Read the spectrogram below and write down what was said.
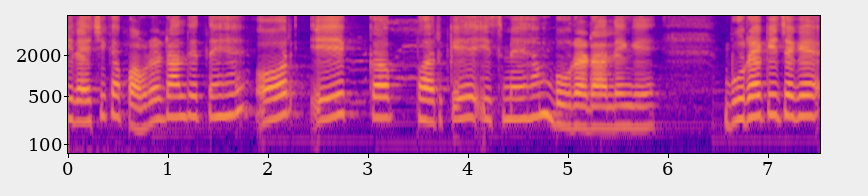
इलायची का पाउडर डाल देते हैं और एक कप भर के इसमें हम बूरा डालेंगे। बूरा की जगह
